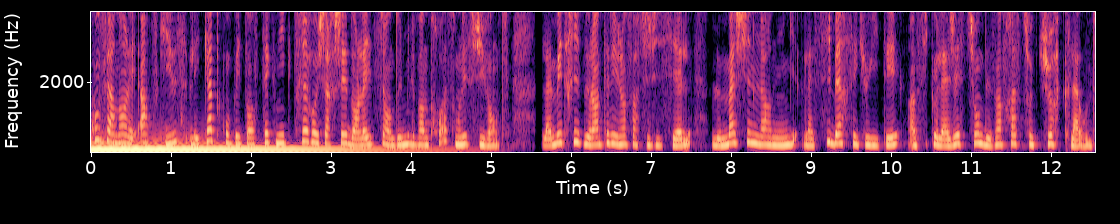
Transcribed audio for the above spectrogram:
Concernant les hard skills, les quatre compétences techniques très recherchées dans l'IT en 2023 sont les suivantes. La maîtrise de l'intelligence artificielle, le machine learning, la cybersécurité ainsi que la gestion des infrastructures cloud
